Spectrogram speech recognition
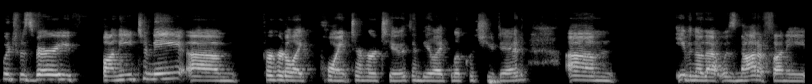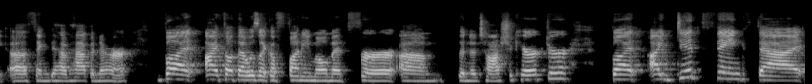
which was very funny to me. Um, for her to like point to her tooth and be like, "Look what you did," um, even though that was not a funny uh, thing to have happen to her. But I thought that was like a funny moment for um, the Natasha character. But I did think that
